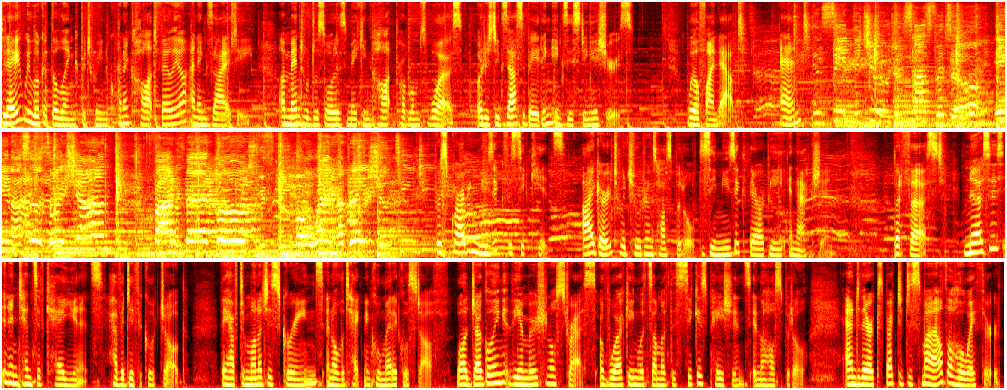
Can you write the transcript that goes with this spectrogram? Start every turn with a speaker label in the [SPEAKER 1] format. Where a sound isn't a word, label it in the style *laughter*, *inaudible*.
[SPEAKER 1] Today, we look at the link between chronic heart failure and anxiety. Are mental disorders making heart problems worse or just exacerbating existing issues? We'll find out. And
[SPEAKER 2] in Sydney Children's Hospital, in isolation, fighting bad bugs with chemo and hydration.
[SPEAKER 1] prescribing music for sick kids. I go to a children's hospital to see music therapy in action. But first, nurses in intensive care units have a difficult job. They have to monitor screens and all the technical medical stuff, while juggling the emotional stress of working with some of the sickest patients in the hospital, and they're expected to smile the whole way through.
